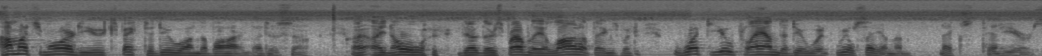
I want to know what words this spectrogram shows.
how much more do you expect to do on the barn? That is, uh, I, I, know there, there's probably a lot of things, but what do you plan to do, we'll say, in the next 10 years?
